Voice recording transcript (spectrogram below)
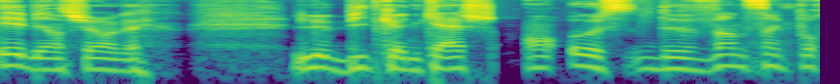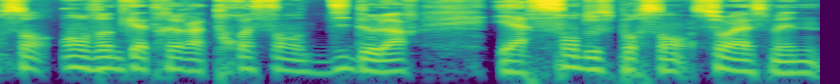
et bien sûr le, Bitcoin Cash en hausse de 25% en 24 heures à 310 dollars et à 112% sur la semaine.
